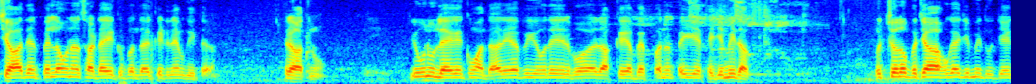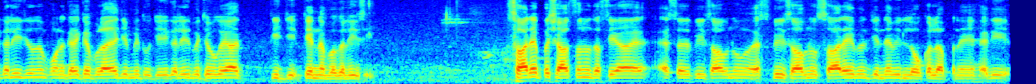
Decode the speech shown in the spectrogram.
ਚਾਰ ਦਿਨ ਪਹਿਲਾਂ ਉਹਨਾਂ ਸਾਡਾ ਇੱਕ ਬੰਦਾ ਕਿਡਨੈਪ ਕੀਤਾ ਰਾਤ ਨੂੰ। ਕਿ ਉਹਨੂੰ ਲੈ ਕੇ ਘੁਮਾਉਂਦਾ ਰਿਹਾ ਵੀ ਉਹਦੇ ਰਿਵੋਲਵਰ ਰੱਖ ਕੇ ਵੈਪਨ ਪਈ ਇੱਥੇ ਜਿੰਮੀ ਦੱਸ ਉਹ ਚਲੋ ਬਚਾ ਹੋ ਗਿਆ ਜਿਵੇਂ ਦੂਜੇ ਗਲੀ 'ਚ ਉਹਨੇ ਫੋਨ ਕਰਕੇ ਬੁਲਾਇਆ, ਜਿੰਮੀ ਦੂਜੀ ਗਲੀ ਵਿੱਚ ਹੋ ਗਿਆ, ਤੀਜੀ, ਤਿੰਨ ਨੰਬਰ ਗਲੀ ਸੀ। ਸਾਰੇ ਪ੍ਰਸ਼ਾਸਨ ਨੂੰ ਦੱਸਿਆ ਐਸਐਸਪੀ ਸਾਹਿਬ ਨੂੰ ਐਸਪੀ ਸਾਹਿਬ ਨੂੰ, ਸਾਰੇ ਜਿੰਨੇ ਵੀ ਲੋਕਲ ਆਪਣੇ ਹੈਗੇ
